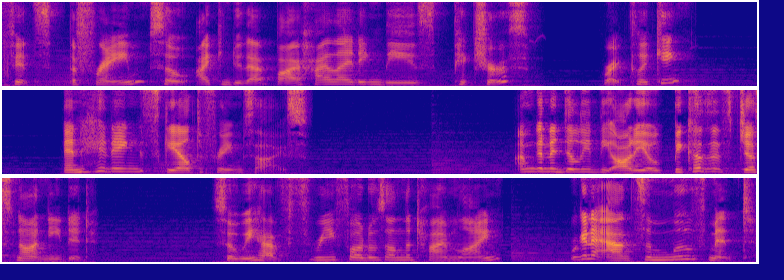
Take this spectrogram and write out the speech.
fits the frame. So I can do that by highlighting these pictures, right clicking, and hitting scale to frame size. I'm going to delete the audio because it's just not needed. So we have three photos on the timeline. We're going to add some movement.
